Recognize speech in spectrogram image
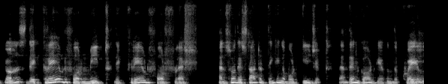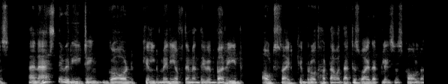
Because they craved for meat. They craved for flesh. And so they started thinking about Egypt. And then God gave them the quails. And as they were eating, God killed many of them and they were buried outside Kibroth Hatava. That is why that place is called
